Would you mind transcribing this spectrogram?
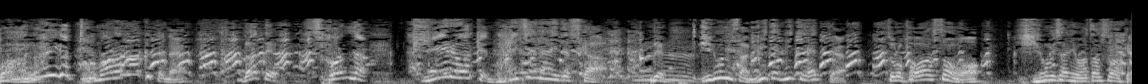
笑いが止まらなくてね。だってそんな消えるわけないじゃないですか。でひろみさん見て見てって。そのパワーストーンをひろみさんに渡すわけ。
